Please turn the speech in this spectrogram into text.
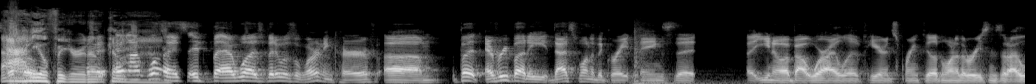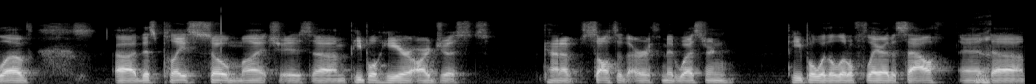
ah, you'll figure it out. Come and on. I was, it, I was, but it was a learning curve. Um, but everybody, that's one of the great things that you know, about where I live here in Springfield. One of the reasons that I love uh, this place so much is um, people here are just kind of salt of the earth Midwestern people with a little flair of the South, and yeah. uh,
